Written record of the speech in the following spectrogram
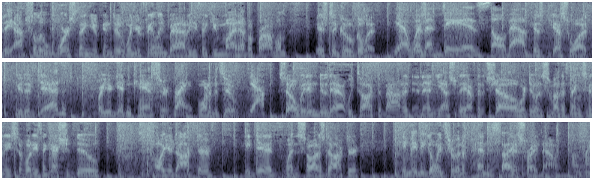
the absolute worst thing you can do when you're feeling bad or you think you might have a problem is to Google it. Yeah, WebMD is all bad. Because guess what? You're either dead or you're getting cancer. Right. One of the two. Yeah. So we didn't do that. We talked about it. And then yesterday after the show, we're doing some other things. And he said, What do you think I should do? Call your doctor. He did. Went and saw his doctor. He may be going through an appendicitis right now. Oh my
